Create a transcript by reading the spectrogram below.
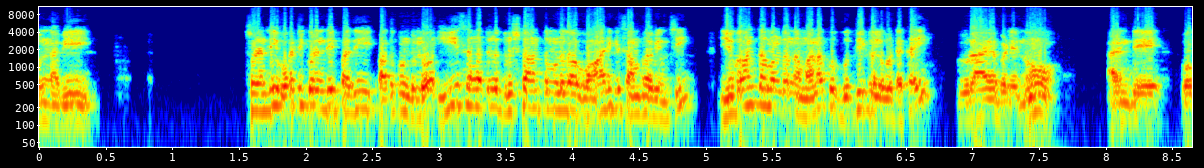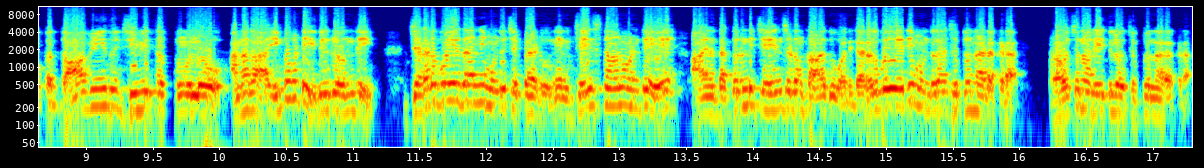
ఉన్నవి. చూడండి ఒకటి కొన్ని పది పదకొండులో ఈ సంగతులు దృష్టాంతములుగా వారికి సంభవించి యుగాంతమందున్న మనకు బుద్ధి కలుగుటకై వ్రాయబడెను. అంటే ఒక దావీదు జీవితంలో అనగా ఇంకొకటి దీనిలో ఉంది. జరగబోయేదాన్ని ముందు చెప్పాడు. నేను చేస్తాను అంటే ఆయన దగ్గర నుండి చేయించడం కాదు. అది జరగబోయేది ముందుగా చెప్తున్నాడు అక్కడ. ప్రవచన రీతిలో చెప్తున్నారు అక్కడ.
